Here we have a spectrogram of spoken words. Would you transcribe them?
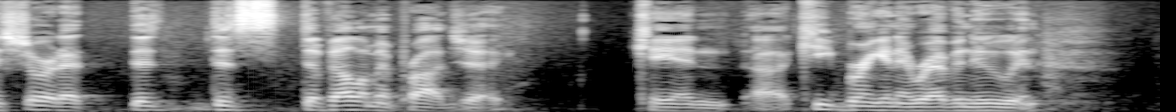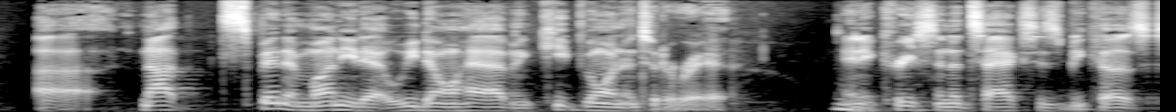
ensure that this, this development project can uh, keep bringing in revenue and uh, not spending money that we don't have and keep going into the red mm-hmm. and increasing the taxes because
